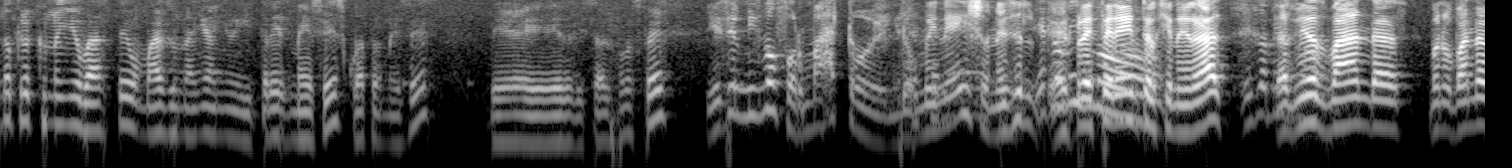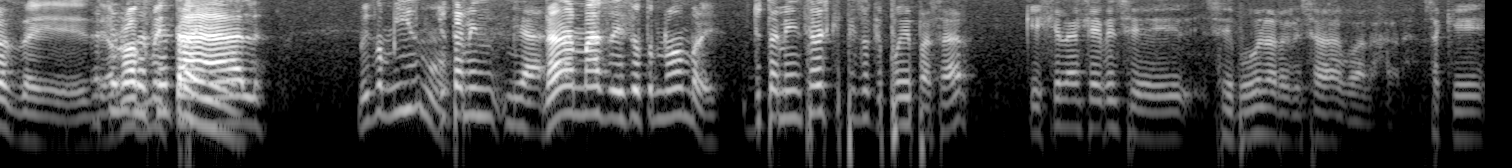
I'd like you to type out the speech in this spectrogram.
no creo que un año baste, o más de un año, año y tres meses, cuatro meses, de realizar el Force Fest. Y es el mismo formato, el. Domination, es el, Es el preferente, el general, las mismas bandas, bueno, bandas de, rock metal, no es lo mismo, Yo también, mira, nada más es otro nombre. yo también, ¿sabes qué pienso que puede pasar? Que Hell and Heaven se, se vuelva a regresar a Guadalajara. O sea, que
